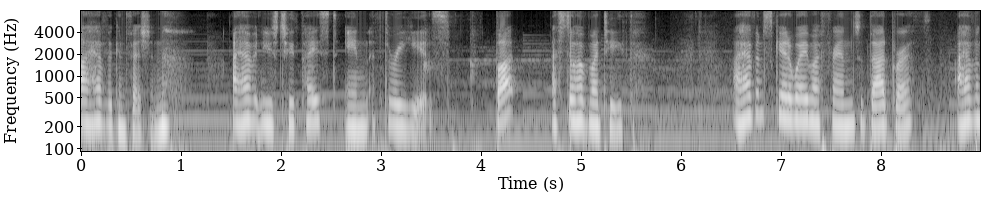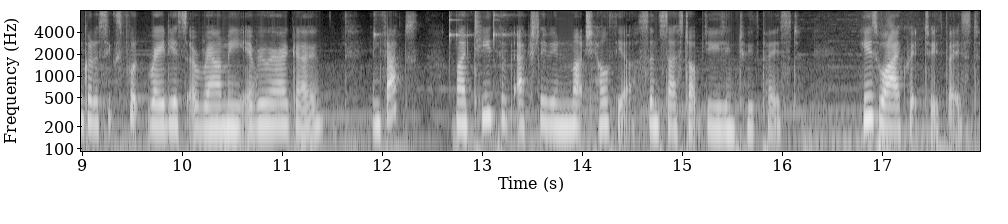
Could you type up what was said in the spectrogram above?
I have a confession. I haven't used toothpaste in three years, but I still have my teeth. I haven't scared away my friends with bad breath. I haven't got a six foot radius around me everywhere I go. In fact, my teeth have actually been much healthier since I stopped using toothpaste. Here's why I quit toothpaste.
